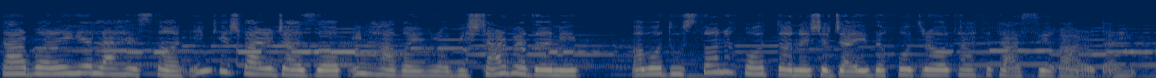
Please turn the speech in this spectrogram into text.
درباره لهستان این کشور جذاب این حقایق را بیشتر بدانید و با دوستان خود دانش جدید خود را تحت تأثیر قرار دهید.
